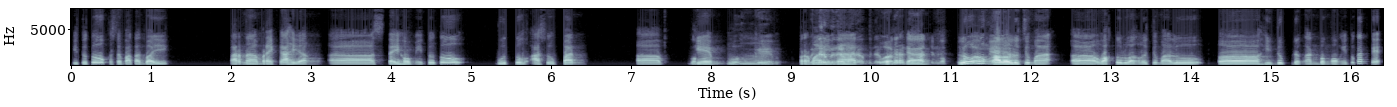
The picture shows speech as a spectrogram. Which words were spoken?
itu tuh kesempatan baik karena mereka yang eh, stay home itu tuh butuh asupan eh, game Mm-mm. game permainan bener, bener, buat bener kan nikmatin waktu lu lu kalau ya. lu cuma eh, waktu luang lu cuma lu eh, hidup dengan bengong itu kan kayak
